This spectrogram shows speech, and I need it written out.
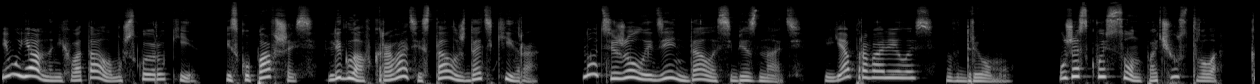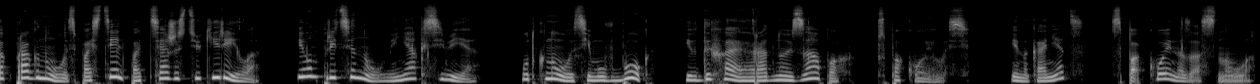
Ему явно не хватало мужской руки. Искупавшись, легла в кровать и стала ждать Кира. Но тяжелый день дал себе знать, и я провалилась в дрему. Уже сквозь сон почувствовала, как прогнулась постель под тяжестью Кирилла, и он притянул меня к себе. Уткнулась ему в бок и, вдыхая родной запах, успокоилась. И, наконец, спокойно заснула.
